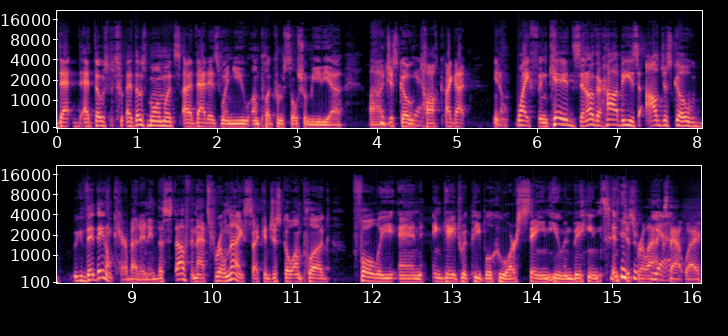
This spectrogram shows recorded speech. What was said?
that at those at those moments, uh, that is when you unplug from social media. just go yeah. talk. I got you know wife and kids and other hobbies. I'll just go. They, they don't care about any of this stuff, and that's real nice. I can just go unplug fully and engage with people who are sane human beings and just relax yeah. that way.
